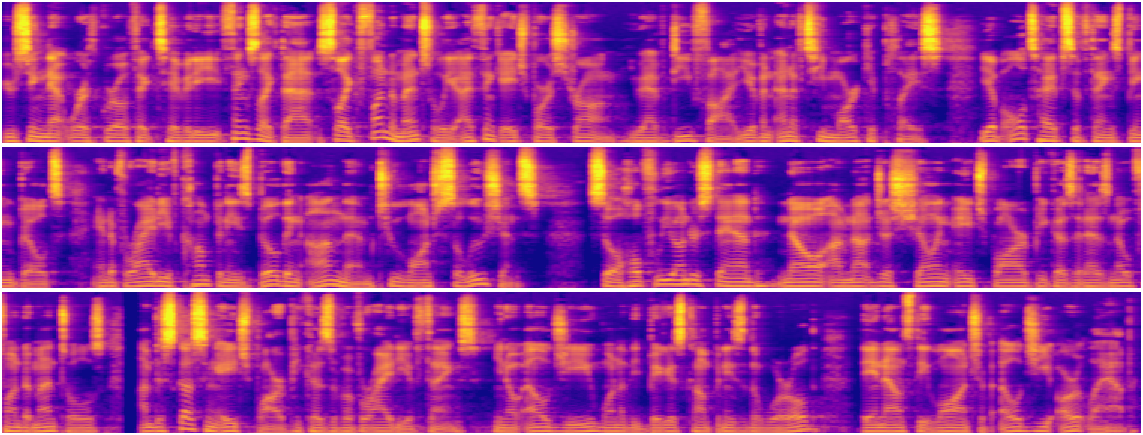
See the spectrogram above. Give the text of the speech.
You're seeing net worth growth activity, things like that. So, like fundamentally, I think HBAR is strong. You have DeFi, you have an NFT marketplace, you have all types of things being built, and a variety of companies building on them to launch solutions. So, hopefully, you understand no, I'm not just shilling HBAR because it has no fundamentals. I'm discussing HBAR because of a variety of things. You know, LG, one of the biggest companies in the world, they announced the launch of LG Art Lab,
